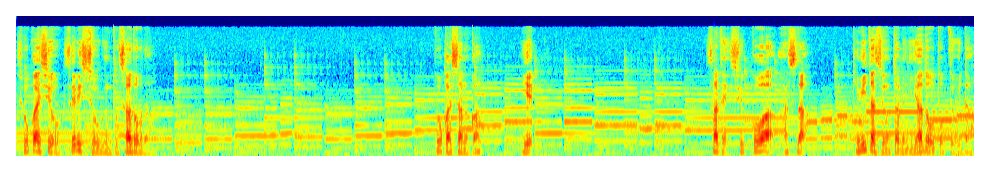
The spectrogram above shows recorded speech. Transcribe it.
紹介しよう。セリス将軍とシャドウだ。どうかしたのか？いえ。さて出航は明日だ。君たちのために宿を取っておいた。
